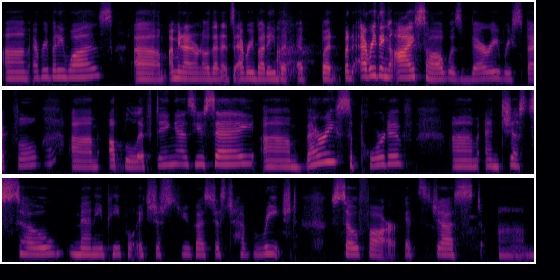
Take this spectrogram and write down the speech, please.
um, everybody was. Um, I mean, I don't know that it's everybody, but but but everything I saw was very respectful, um, uplifting, as you say, um, very supportive, um, and just so many people. It's just you guys just have reached so far. It's just, um,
